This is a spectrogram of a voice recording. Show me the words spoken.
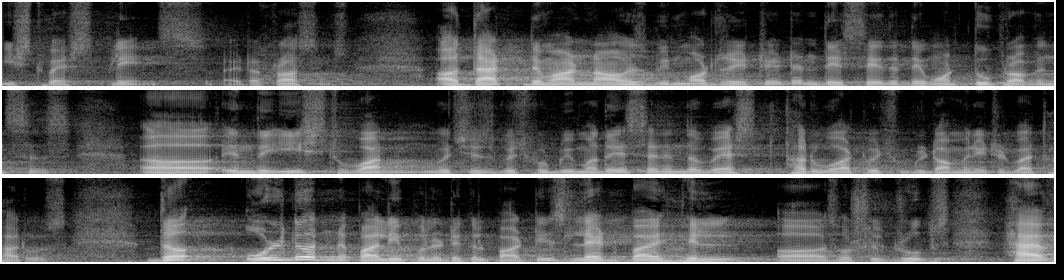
east-west plains, right, across east. Uh, that demand now has been moderated and they say that they want two provinces. Uh, in the east, one, which is which would be Madhes, and in the west, Tharuhat, which would be dominated by Tharus. The older Nepali political parties, led by Hill uh, social groups, have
